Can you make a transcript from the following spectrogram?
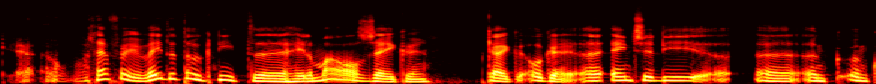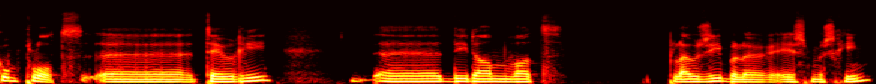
ja, je weet het ook niet eh, helemaal zeker. Kijk, oké, eh, eentje die eh, een, een complottheorie, die dan wat plausibeler is misschien.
